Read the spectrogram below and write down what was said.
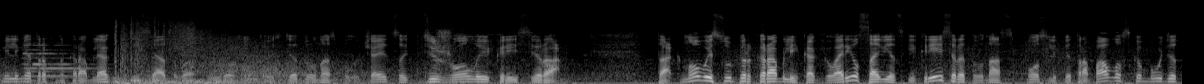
мм на кораблях 10 уровня. То есть это у нас получается тяжелые крейсера. Так, новые суперкорабли. Как говорил, советский крейсер. Это у нас после Петропавловска будет.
